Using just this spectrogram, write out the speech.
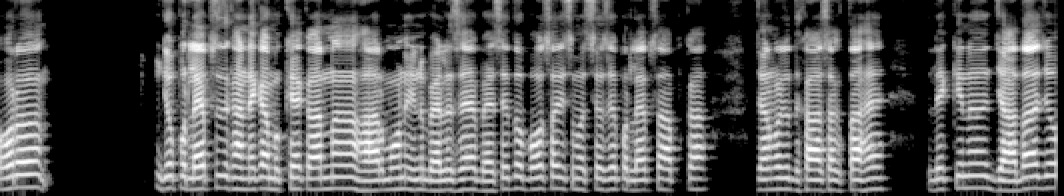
और, जो प्रलैप्स दिखाने का मुख्य कारण हार्मोन इनबैलेंस है, वैसे तो बहुत सारी समस्याओं से प्रलैप्स आपका जानवर जो दिखा सकता है, लेकिन ज़्यादा जो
